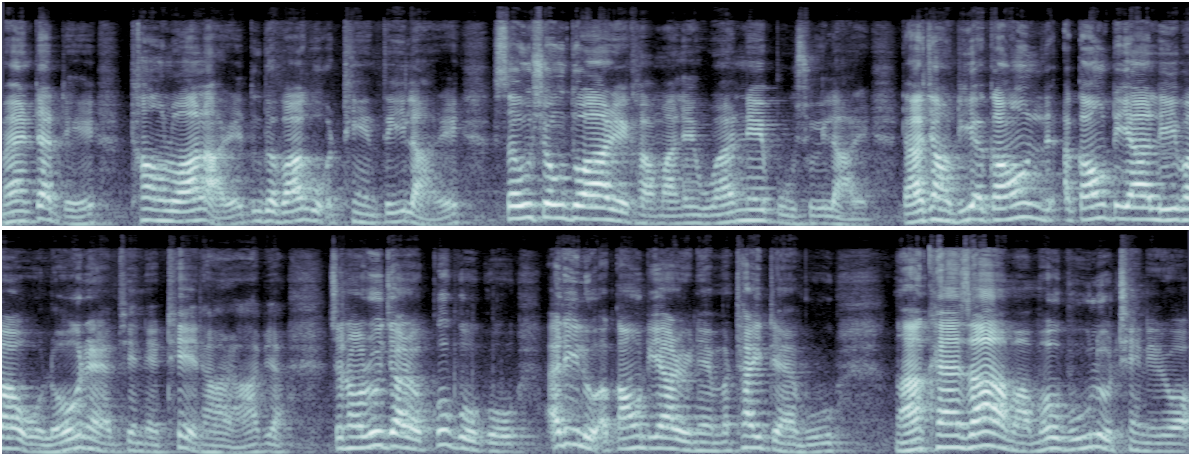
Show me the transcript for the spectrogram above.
မန်တက်တယ်ထောင်လွားလာတယ်သူတစ်ပါးကိုအထင်သေးလာတယ်ဆုံး ရှုံးသွားတဲ့ခါမှာလဲဝမ်းနဲ့ပူဆွေးလာတယ်ဒါကြောင့်ဒီအကောင့်အကောင့်တရား၄ပါးကိုလောကဓာတ်အဖြစ်နဲ့ထည့်ထားတာဗျကျွန်တော်တို့ကြတော့ကိုကိုကိုအဲ့ဒီလိုအကောင့်တရားတွေနဲ့မထိုက်တန်ဘူးငါခံစားရမှာမဟုတ်ဘူးလို့ထင်နေတော့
